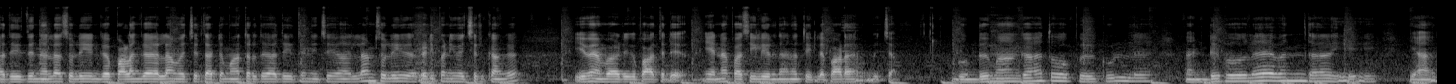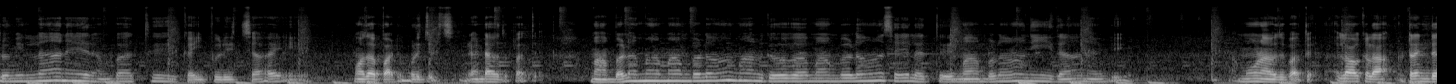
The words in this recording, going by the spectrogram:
அது இது நல்லா சொல்லி இங்கே பழங்க எல்லாம் வச்சு தட்டு மாற்றுறது அது இது நிச்சயம் எல்லாம் சொல்லி ரெடி பண்ணி வச்சுருக்காங்க. இவன் பாட்டுக்கு பார்த்துட்டு என்ன பசியில் இருந்தானோ தெரியல பாட ஆரம்பித்தான் குண்டு மாங்கா தோப்புக்குள்ள நண்டு போல வந்தாயே யாரும் இல்லா நேரம் பார்த்து கைப்பிடிச்சாயே மொதல் பாட்டு முடிஞ்சிடுச்சு. ரெண்டாவது பாட்டு. மாம்பழமா மாம்பழம் மால்கோவா மாம்பழம் சேலத்து மாம்பழம் நீதானடி. மூணாவது பாட்டு லோக்கலாக ட்ரெண்டு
